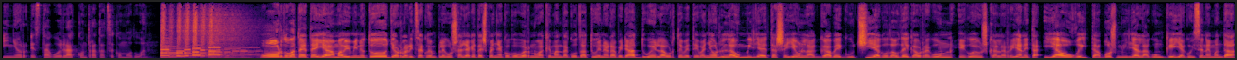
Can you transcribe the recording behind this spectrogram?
inor ez dagoela kontratatzeko moduan. Ordu bat eta ia amabi minutu, jaurlaritzako enplegu sailak eta Espainiako gobernuak emandako datuen arabera, duela urtebete baino, lau mila eta seieun lagabe gutxiago daude gaur egun ego euskal herrian, eta ia hogeita bos mila lagun gehiago izena emanda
